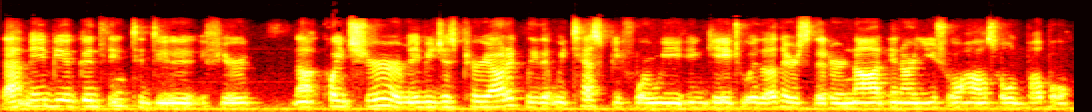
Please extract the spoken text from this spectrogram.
that may be a good thing to do if you're not quite sure, or maybe just periodically that we test before we engage with others that are not in our usual household bubble.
